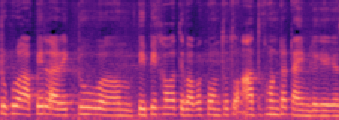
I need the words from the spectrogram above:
টুকরো আপেল আর একটু পেঁপে খাওয়াতে বাবাকে অন্তত আধ ঘণ্টা টাইম লেগে গেছে।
